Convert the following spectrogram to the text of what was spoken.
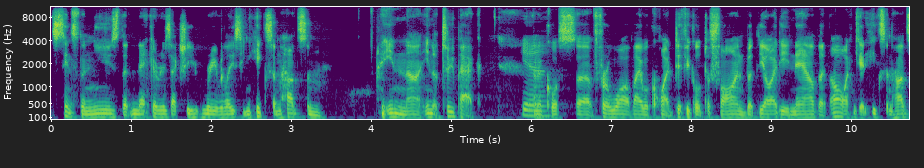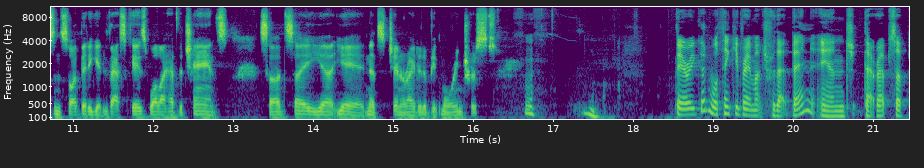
since the news that NECA is actually re-releasing Hicks and Hudson in uh, in a two pack. Yeah. And of course, uh, for a while they were quite difficult to find. But the idea now that oh, I can get Hicks and Hudson, so I better get Vasquez while I have the chance. So I'd say, uh, yeah, and that's generated a bit more interest. Very good. Well, thank you very much for that, Ben. And that wraps up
